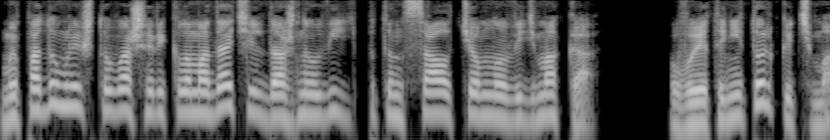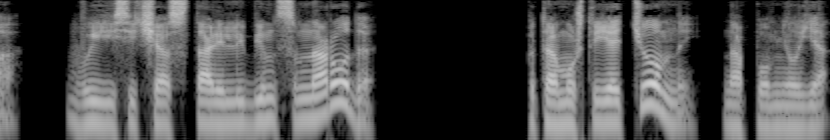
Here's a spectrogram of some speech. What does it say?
«Мы подумали, что ваши рекламодатели должны увидеть потенциал темного ведьмака. Вы — это не только тьма. Вы сейчас стали любимцем народа». «Потому что я темный», — напомнил я.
